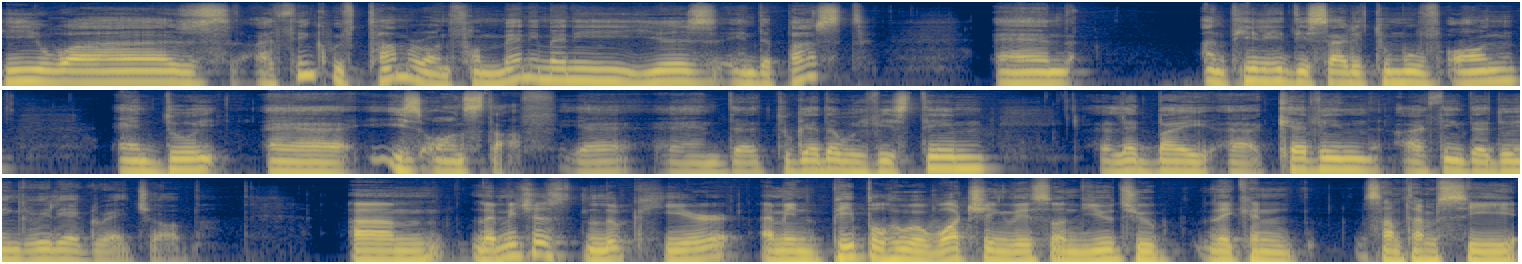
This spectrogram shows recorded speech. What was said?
He was, I think, with Tamron for many, many years in the past. And until he decided to move on and do uh, his own stuff. Yeah. And uh, together with his team, uh, led by uh, Kevin, I think they're doing really a great job. Um, let me just look here. I mean, people who are watching this on YouTube, they can sometimes see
